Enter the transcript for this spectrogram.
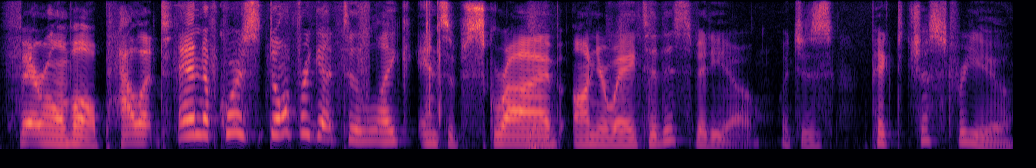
Farrow & Ball palette. And of course, don't forget to like and subscribe on your way to this video, which is picked just for you.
